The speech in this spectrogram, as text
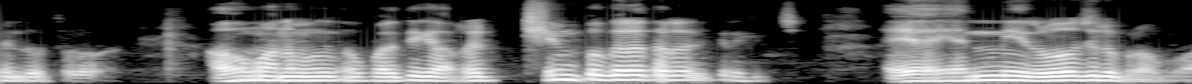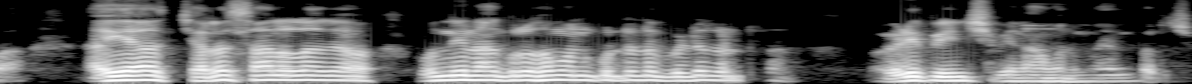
బిందువు తొలగాలి అవమానము ప్రతిగా రెట్టింపు గలతలు గ్రహించి అయ్యా ఎన్ని రోజులు ప్రభు. అయ్యా చెరసాలలాగా ఉంది నా గృహం అనుకుంటున్న బిడ్డలు అంటున్నారు విడిపించి వినామను మేంపరచు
